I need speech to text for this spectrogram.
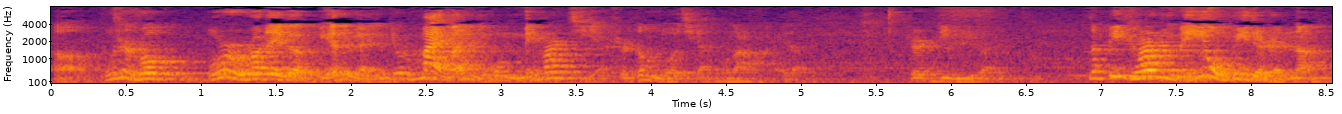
呃，不是说不是说这个别的原因，就是卖完以后没法解释这么多钱从哪来的，这是第一个。那币圈没有币的人呢，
